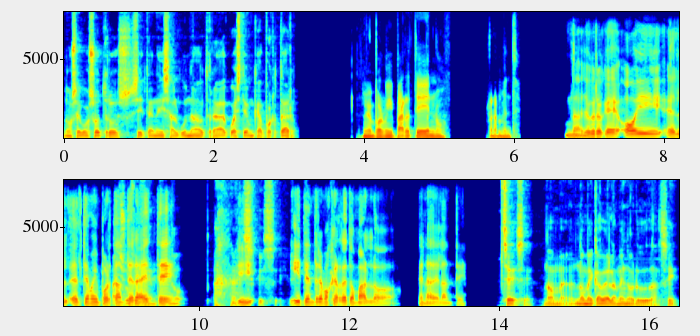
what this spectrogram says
No sé vosotros si tenéis alguna otra cuestión que aportar. Eh, por mi parte no, realmente. No, yo creo que hoy el, tema importante era este y, tendremos que retomarlo en adelante. Sí, sí, no me, no me, cabe la menor duda, sí.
